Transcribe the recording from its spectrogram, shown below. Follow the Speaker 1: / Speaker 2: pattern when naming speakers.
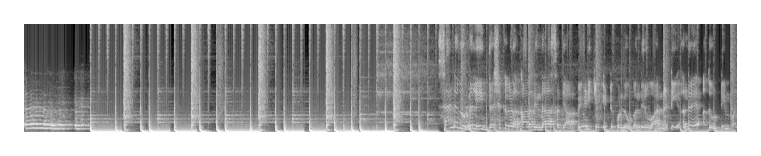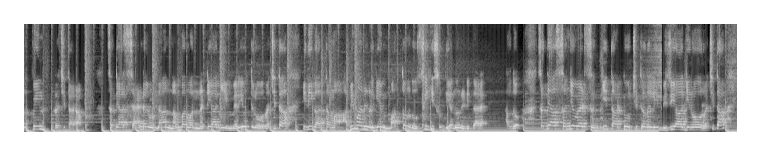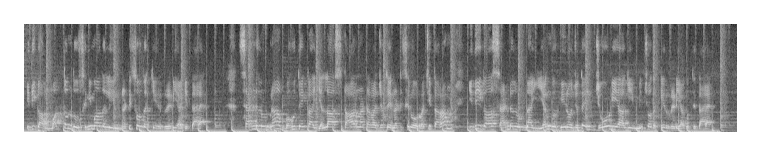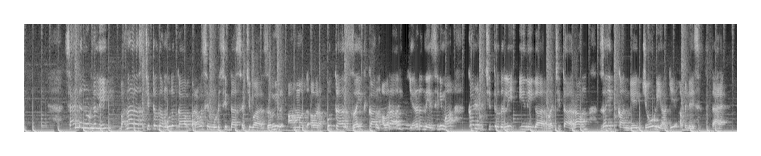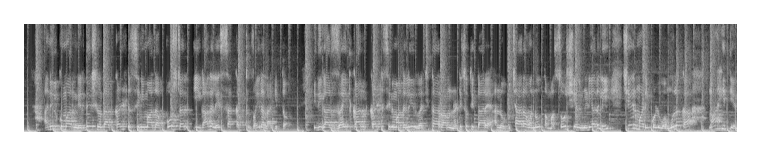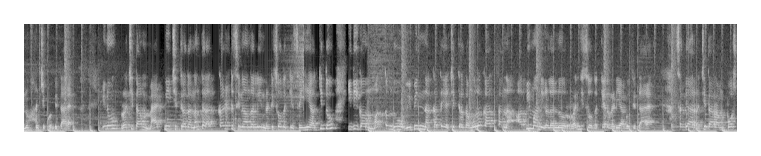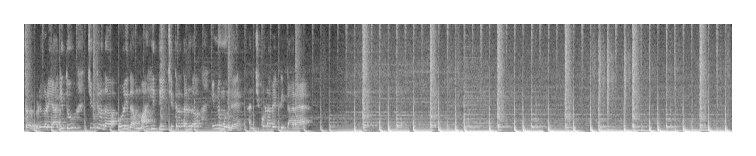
Speaker 1: ಸ್ಯಾಂಡಲ್ವುಡ್ನಲ್ಲಿ ದಶಕಗಳ ಕಾಲದಿಂದ ಸದ್ಯ ಬೇಡಿಕೆ ಇಟ್ಟುಕೊಂಡು ಬಂದಿರುವ ನಟಿ ಅಂದ್ರೆ ಅದು ಡಿಂಪಲ್ ಕ್ವೀನ್ ರಚಿತಾ ರಾಮ್. ಸದ್ಯ ಸ್ಯಾಂಡಲ್ವುಡ್ನ ನಂಬರ್ ಒನ್ ನಟಿಯಾಗಿ ಮೆರೆಯುತ್ತಿರುವ ರಚಿತಾ ಇದೀಗ ತಮ್ಮ ಅಭಿಮಾನಿಗಳಿಗೆ ಮತ್ತೊಂದು ಸಿಹಿ ಸುದ್ದಿಯನ್ನು ನೀಡಿದ್ದಾರೆ. ಹೌದು. ಸದ್ಯ ಸಂಜು ವೆಡ್ಸ್ ಗೀತಾ ಟು ಚಿತ್ರದಲ್ಲಿ ಬ್ಯುಸಿಯಾಗಿರೋ ರಚಿತಾ ಇದೀಗ ಮತ್ತೊಂದು ಸಿನಿಮಾದಲ್ಲಿ ನಟಿಸೋದಕ್ಕೆ ರೆಡಿಯಾಗಿದ್ದಾರೆ. ಸ್ಯಾಂಡಲ್ವುಡ್ನ ಬಹುತೇಕ ಎಲ್ಲ ಸ್ಟಾರ್ ನಟರ ಜೊತೆ ನಟಿಸಿರೋ ರಚಿತಾ ರಾಮ್ ಇದೀಗ ಸ್ಯಾಂಡಲ್ವುಡ್ನ ಯಂಗ್ ಹೀರೋ ಜೊತೆ ಜೋಡಿಯಾಗಿ ಮಿಂಚೋದಕ್ಕೆ ರೆಡಿಯಾಗುತ್ತಿದ್ದಾರೆ. ಸ್ಯಾಂಡಲ್ವುಡ್ನಲ್ಲಿ ಬನಾರಸ್ ಚಿತ್ರದ ಮೂಲಕ ಭರವಸೆ ಮೂಡಿಸಿದ್ದ ಸಚಿವ ಜಮೀರ್ ಅಹಮದ್ ಅವರ ಪುತ್ರ ಜೈದ್ ಖಾನ್ ಅವರ ಎರಡನೇ ಸಿನಿಮಾ ಕಲ್ಟ್ ಚಿತ್ರದಲ್ಲಿ ಇದೀಗ ರಚಿತಾ ರಾಮ್ ಜೈದ್ ಖಾನ್ಗೆ ಜೋಡಿಯಾಗಿ ಅಭಿನಯಿಸುತ್ತಿದ್ದಾರೆ. ಅನಿಲ್ ಕುಮಾರ್ ನಿರ್ದೇಶನದ ಕಲ್ಟ್ ಸಿನಿಮಾದ ಪೋಸ್ಟರ್ ಈಗಾಗಲೇ ಸಖತ್ ವೈರಲ್ ಆಗಿತ್ತು. ಇದೀಗ ಜೈದ್ ಖಾನ್ ಕಲ್ಟ್ ಸಿನಿಮಾದಲ್ಲಿ ರಚಿತಾ ರಾಮ್ ನಟಿಸುತ್ತಿದ್ದಾರೆ ಅನ್ನೋ ವಿಚಾರವನ್ನು ತಮ್ಮ ಸೋಷಿಯಲ್ ಮೀಡಿಯಾದಲ್ಲಿ ಶೇರ್ ಮಾಡಿಕೊಳ್ಳುವ ಮೂಲಕ ಮಾಹಿತಿಯನ್ನು ಹಂಚಿಕೊಂಡಿದ್ದಾರೆ. ಇನ್ನು ರಚಿತಾ ಮ್ಯಾಟ್ನಿ ಚಿತ್ರದ ನಂತರ ಕಲ್ಟ್ ಸಿನಿಮಾದಲ್ಲಿ ನಟಿಸೋದಕ್ಕೆ ಸಹಿ ಹಾಕಿದ್ದು, ಇದೀಗ ಮತ್ತೊಂದು ವಿಭಿನ್ನ ಕಥೆಯ ಚಿತ್ರದ ಮೂಲಕ ತನ್ನ ಅಭಿಮಾನಿಗಳನ್ನು ರಂಜಿಸೋದಕ್ಕೆ ರೆಡಿಯಾಗುತ್ತಿದ್ದಾರೆ. ಸದ್ಯ ರಚಿತಾ ರಾಮ್ ಪೋಸ್ಟರ್ ಬಿಡುಗಡೆಯಾಗಿದ್ದು, ಚಿತ್ರದ ಉಳಿದ ಮಾಹಿತಿ ಚಿತ್ರತಂಡ ಇನ್ನು ಮುಂದೆ ಹಂಚಿಕೊಳ್ಳಬೇಕಿದ್ದಾರೆ.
